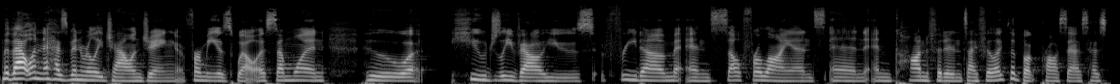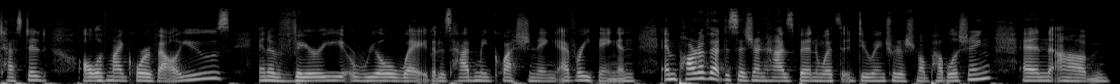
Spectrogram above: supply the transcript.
but that one has been really challenging for me as well as someone who hugely values freedom and self-reliance and and confidence. I feel like the book process has tested all of my core values in a very real way that has had me questioning everything. And and part of that decision has been with doing traditional publishing and um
